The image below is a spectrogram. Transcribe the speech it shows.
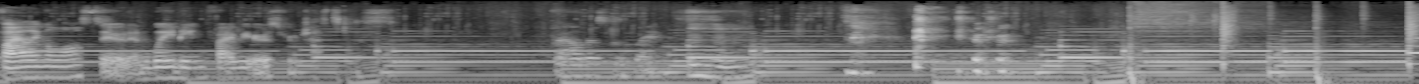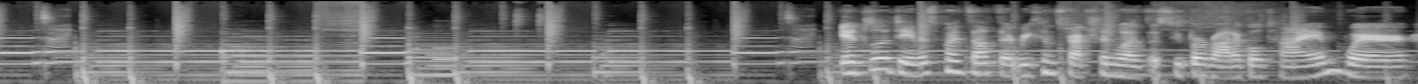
filing a lawsuit and waiting 5 years for justice. file those complaints Mhm. Angela Davis points out that Reconstruction was a super radical time where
